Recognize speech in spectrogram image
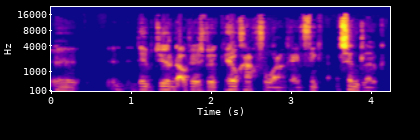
Eh debuterende auteurs wil ik heel graag voorrang geven. vind ik ontzettend leuk.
